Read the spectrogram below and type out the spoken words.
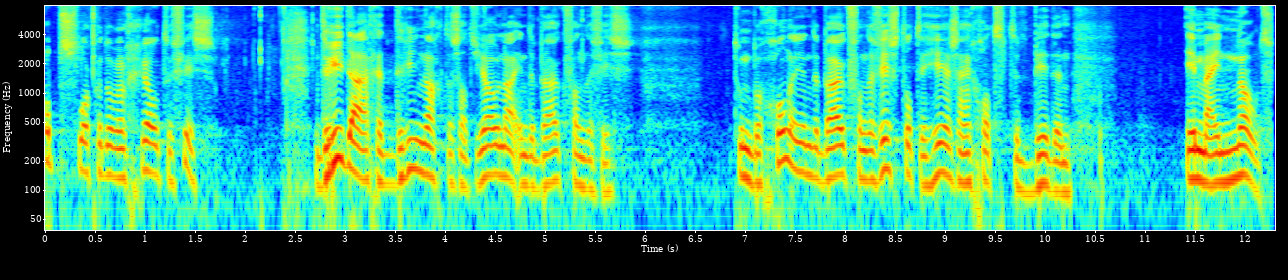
opslokken door een grote vis. Drie dagen, drie nachten zat Jona in de buik van de vis. Toen begon hij in de buik van de vis tot de Heer zijn God te bidden. In mijn nood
